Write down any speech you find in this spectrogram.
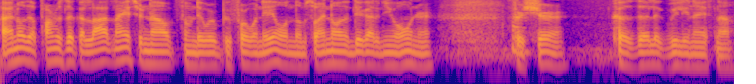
I know the apartments look a lot nicer now from they were before when they owned them. So I know that they got a new owner for sure. Because they look really nice now.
